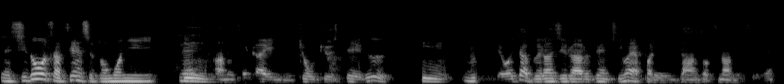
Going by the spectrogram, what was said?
指導者、選手ともに、ねうんあの世界に供給している。部分でおいては、ブラジル、アルゼンチンはやっぱりダントツなんですよね。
